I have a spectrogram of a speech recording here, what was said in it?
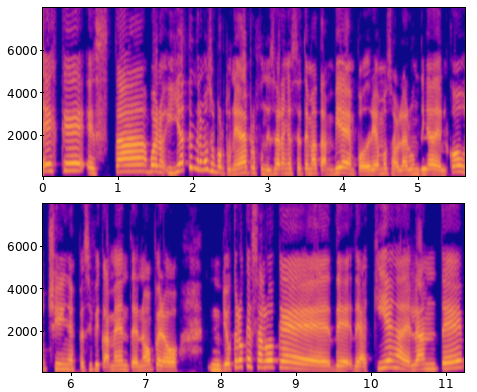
es que está, bueno, y ya tendremos oportunidad de profundizar en este tema también, podríamos hablar un día del coaching específicamente, ¿no? Pero yo creo que es algo que de, de aquí en adelante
